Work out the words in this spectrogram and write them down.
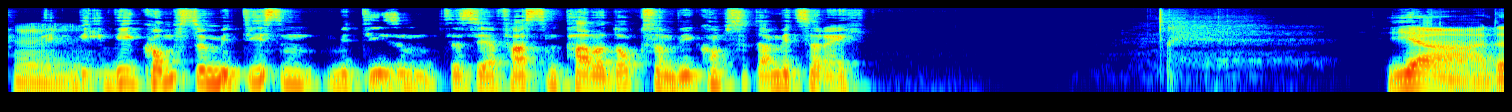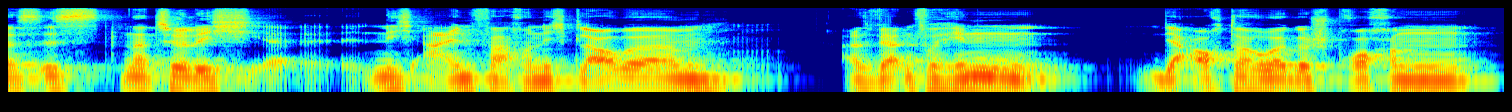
Hm. Wie, wie, kommst du mit diesem, mit diesem, das ist ja fast ein Paradoxon, wie kommst du damit zurecht? Ja, das ist natürlich äh, nicht einfach und ich glaube, also wir hatten vorhin ja auch darüber gesprochen,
